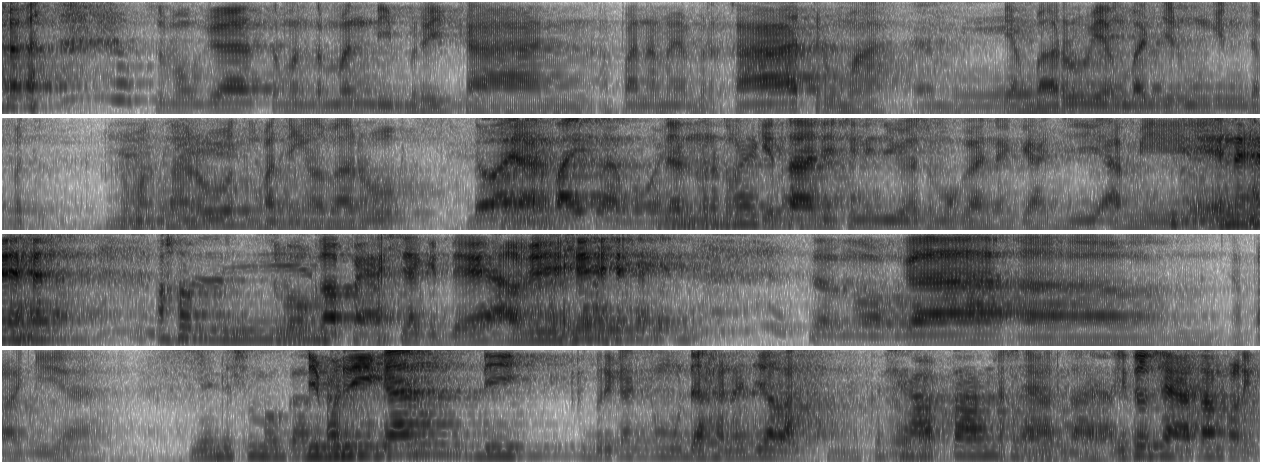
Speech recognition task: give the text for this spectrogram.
semoga teman-teman diberikan apa namanya berkat rumah Amin. yang baru yang banjir mungkin dapat rumah baru, tempat tinggal baru. Doa yang terbaik lah pokoknya. Dan untuk kita di sini juga semoga naik gaji. Amin. Amin. Semoga PS-nya gede. Amin. Semoga em, apa lagi ya? Jadi semoga Diberikan diberikan kemudahan aja lah. kesehatan Kesehatan. Itu kesehatan paling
